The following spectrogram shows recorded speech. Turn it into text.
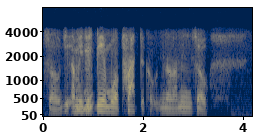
So I mean, Mhm. just being more practical, you know what I mean? So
